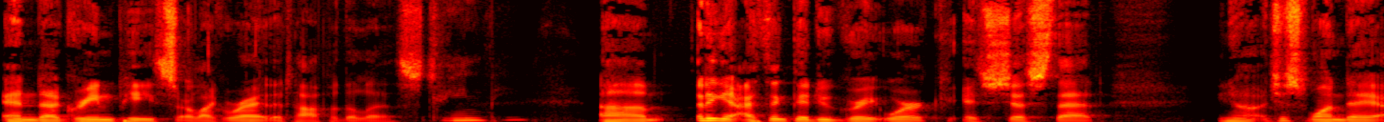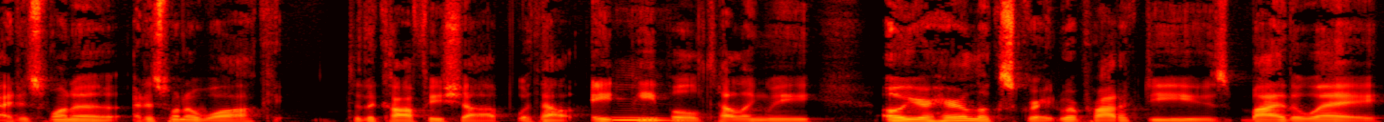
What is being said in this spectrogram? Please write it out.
and uh, Greenpeace are like right at the top of the list. Greenpeace. Um, and again, I think they do great work. It's just that you know, just one day, I just want to I just want to walk to the coffee shop without eight Mm. people telling me, "Oh, your hair looks great. What product do you use? By the way,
